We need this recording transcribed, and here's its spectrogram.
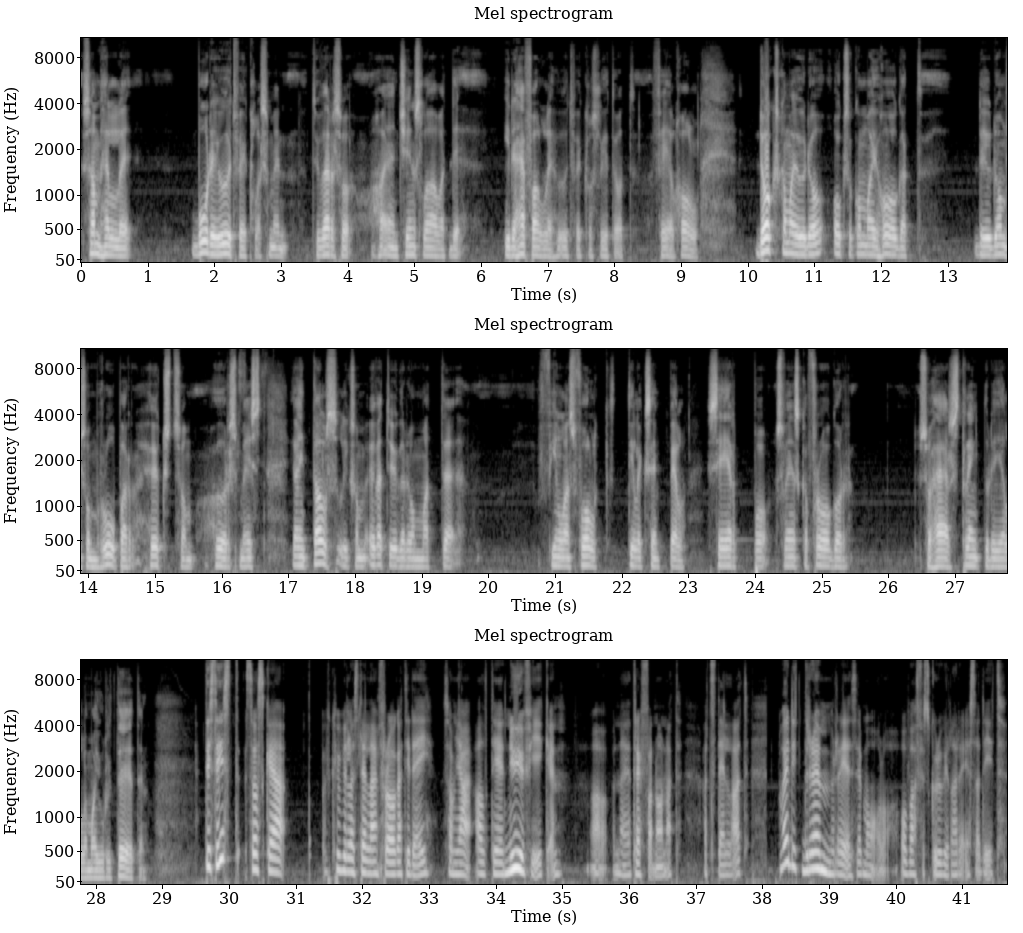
Samhället borde ju utvecklas men tyvärr så har jag en känsla av att det i det här fallet utvecklas lite åt fel håll. Dock ska man ju då också komma ihåg att det är ju de som ropar högst som hörs mest. Jag är inte alls liksom övertygad om att eh, Finlands folk till exempel ser på svenska frågor så här strängt då det gäller majoriteten. Till sist så ska jag vilja ställa en fråga till dig som jag alltid är nyfiken när jag träffar någon att, att ställa. Att, vad är ditt drömresemål och varför skulle du vilja resa dit?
